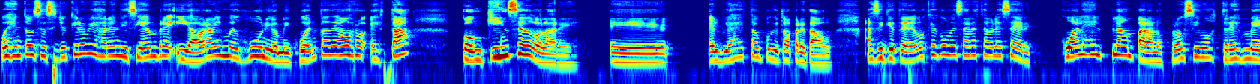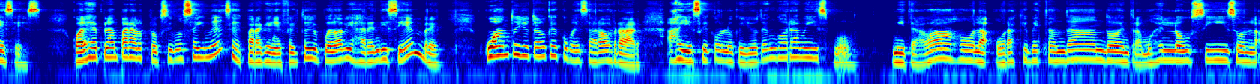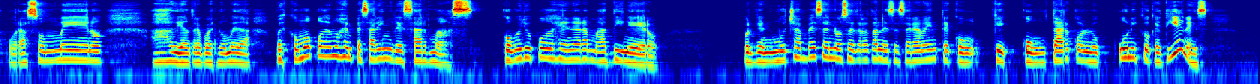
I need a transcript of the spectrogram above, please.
pues entonces si yo quiero viajar en diciembre y ahora mismo en junio mi cuenta de ahorro está con 15 dólares, eh, el viaje está un poquito apretado. Así que tenemos que comenzar a establecer ¿Cuál es el plan para los próximos tres meses? ¿Cuál es el plan para los próximos seis meses? Para que en efecto yo pueda viajar en diciembre. ¿Cuánto yo tengo que comenzar a ahorrar? Ay, es que con lo que yo tengo ahora mismo, mi trabajo, las horas que me están dando, entramos en low season, las horas son menos. Ah, diantre, pues no me da. Pues, ¿cómo podemos empezar a ingresar más? ¿Cómo yo puedo generar más dinero? Porque muchas veces no se trata necesariamente con que contar con lo único que tienes,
